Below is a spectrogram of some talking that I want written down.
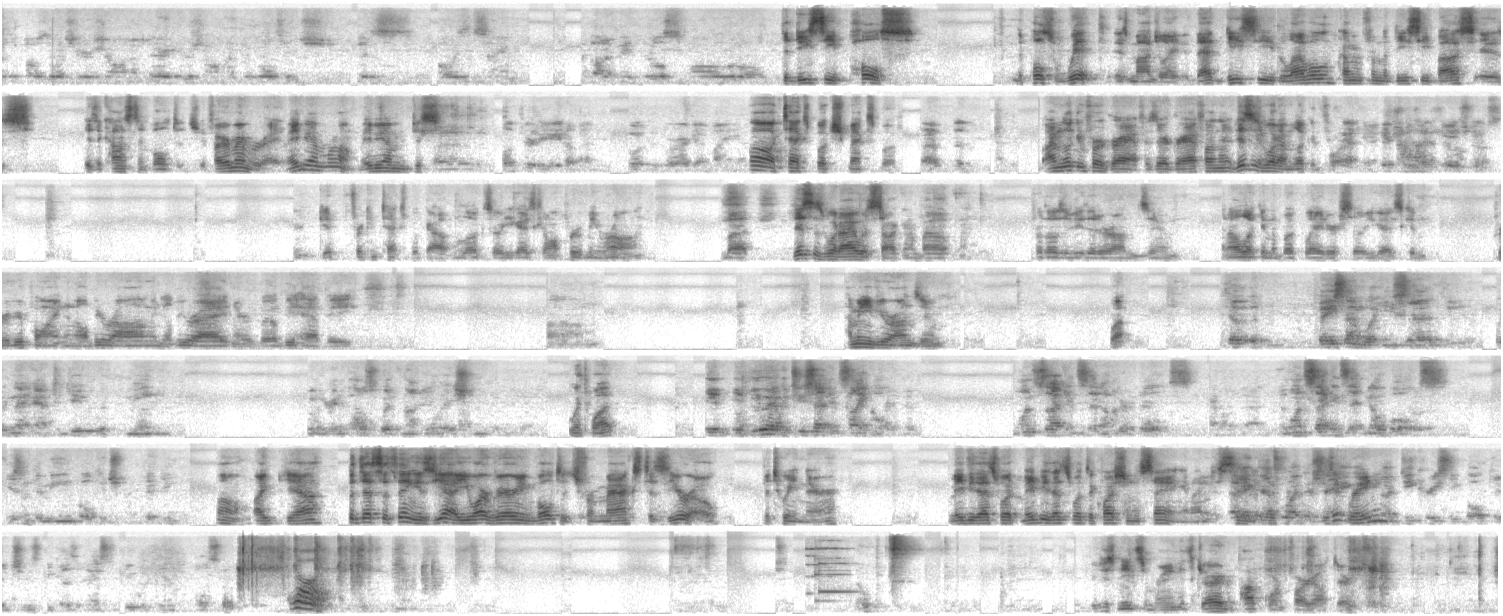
as opposed to what you're showing up there, you're showing that the voltage is always the same. I thought it made real small little, The DC pulse, the pulse width is modulated. That DC level coming from the DC bus is is a constant voltage. If I remember right, maybe I'm wrong. Maybe I'm just uh, thirty-eight on that book is where I got mine. oh textbook schmeck's book. That, that, I'm looking for a graph. Is there a graph on there? This is what I'm looking for. got pictures that shows us. Get freaking textbook out and look so you guys can all prove me wrong. But this is what I was talking about for those of you that are on Zoom. And I'll look in the book later so you guys can prove your point and I'll be wrong and you'll be right and everybody will be happy. Um, how many of you are on Zoom? What? So, based on what you said, wouldn't that have to do with mean? When you're in pulse width modulation? With what? If, if you have a two second cycle, one second's at hundred volts, and one second's at no volts, isn't the mean voltage fifty? Oh, I, yeah, but that's the thing is, yeah, you are varying voltage from max to zero between there. Maybe that's what, maybe that's what the question is saying, and I'm just I saying think that's why they're. Is saying. it raining? uh, Decreasing voltage is because it has to do with your pulse. Width. Squirrel. We just need some rain. It's jarring a popcorn fart out there.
